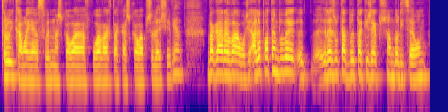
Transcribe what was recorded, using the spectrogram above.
trójka moja słynna szkoła w Puławach, taka szkoła przy lesie, więc wagarowało się. Ale potem były, y, rezultat był taki, że jak przyszłam do liceum,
